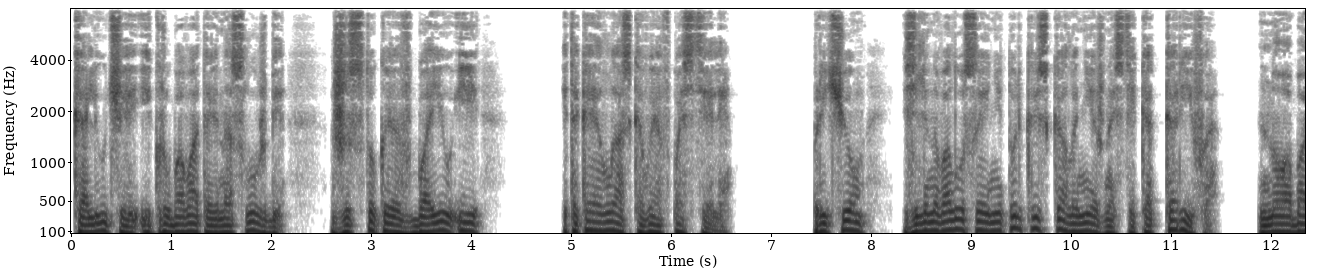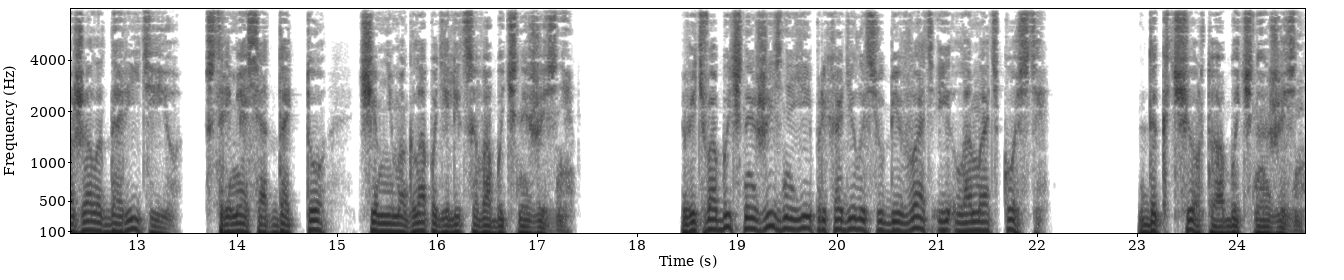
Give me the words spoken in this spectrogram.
колючая и грубоватая на службе, жестокая в бою и... и такая ласковая в постели. Причем Зеленоволосая не только искала нежности, как Карифа, но обожала дарить ее, стремясь отдать то, чем не могла поделиться в обычной жизни. Ведь в обычной жизни ей приходилось убивать и ломать кости. Да к черту обычную жизнь.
